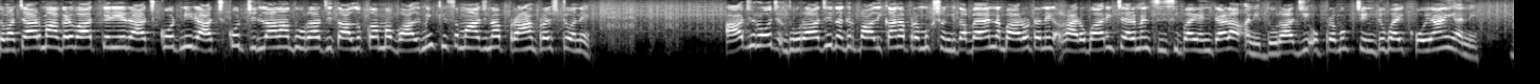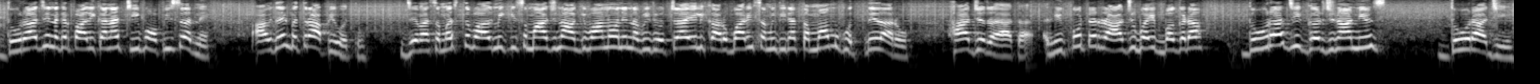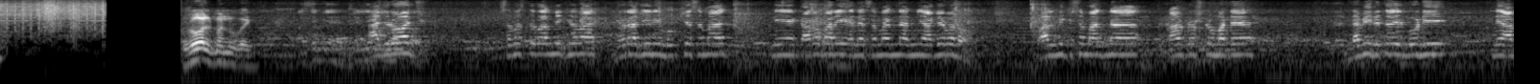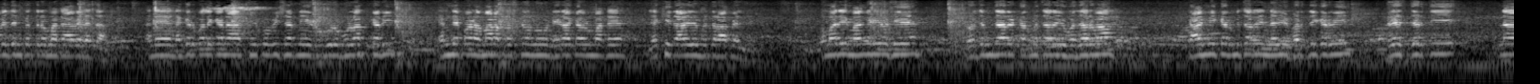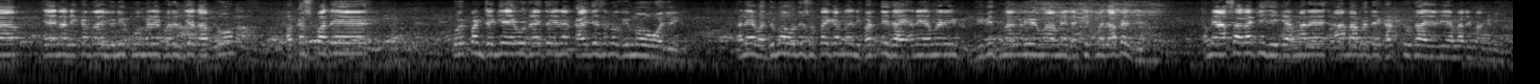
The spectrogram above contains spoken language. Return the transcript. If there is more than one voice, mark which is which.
Speaker 1: સમાચારમાં આગળ વાત કરીએ, રાજકોટની રાજકોટ જિલ્લાના ધોરાજી તાલુકામાં વાલ્મીકી સમાજના પ્રાણપ્રષ્ટ અને આજ રોજ ધોરાજી નગરપાલિકાના પ્રમુખ સંગીતાબેન બારોટ અને કારોબારી ચેરમેન સીસીભાઈ અંટાળા અને ધોરાજી ઉપપ્રમુખ ચિંટુભાઈ કોયાણી અને ધોરાજી નગરપાલિકાના ચીફ ઓફિસરને આવેદનપત્ર આપ્યું હતું, જેમાં સમસ્ત વાલ્મીકી સમાજના આગેવાનો અને નવી રચાયેલી કારોબારી સમિતિના તમામ હોદ્દેદારો હાજર રહ્યા હતા. રિપોર્ટર રાજુભાઈ બગડા, ધોરાજી ગર્જના ન્યૂઝ ધોરાજી.
Speaker 2: રોલ મનુભાઈ.
Speaker 3: આજ રોજ સમસ્ત વાલ્મીકી સમાજ ધોરાજીની મુખ્ય સમાજની કારોબારી અને સમાજના અન્ય આગેવાનો વાલ્મીકી સમાજના પ્રાણ પ્રશ્નો માટે નવી રીતે બોડીને આવેદનપત્ર માટે આવેલ હતા. અને નગરપાલિકાના ચીફ ઓફિસરની રૂબરૂ મુલાકાત કરી. એમને પણ અમારા પ્રશ્નોનું નિરાકરણ માટે લેખિત આવેદનપત્ર આપેલ છે. અમારી માંગણીઓ છે રોજમદાર કર્મચારીઓ વધારવા કાયમી કર્મચારીની નવી ભરતી કરવી, ડ્રેસ ધરતીના જે એના નીકળતા યુનિફોર્મ એને ફરજિયાત આપવો, અકસ્માતે કોઈ પણ જગ્યાએ એવું થાય તો એના કાયદેસરનો વીમો હોવો જોઈએ. અને વધુમાં વધુ સફાઈ કામદારની ભરતી થાય અને અમારી વિવિધ માંગણીઓમાં અમે લેખિતમાં જ આપેલ છે. અમે આશા રાખી છીએ કે અમારે આ બાબતે ઘટતું થાય એવી અમારી માંગણી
